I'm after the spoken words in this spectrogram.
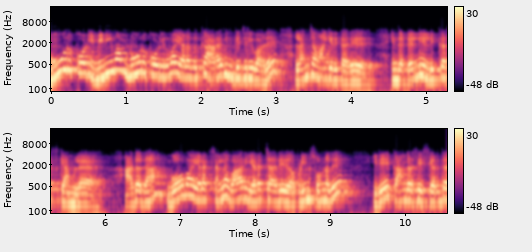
நூறு கோடி மினிமம் நூறு கோடி ரூபாய் அளவுக்கு அரவிந்த் கெஜ்ரிவால் லஞ்சம் வாங்கியிருக்காரு. இந்த டெல்லி லிக்கர் ஸ்கேமில் அதை தான் கோவா எலெக்ஷனில் வாரி இறைச்சாரு அப்படின்னு சொன்னது இதே காங்கிரஸை சேர்ந்த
